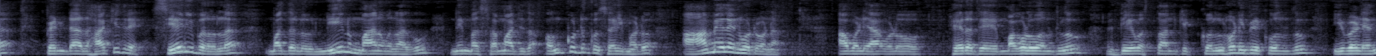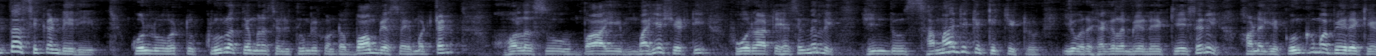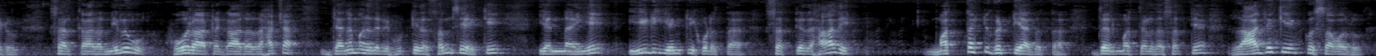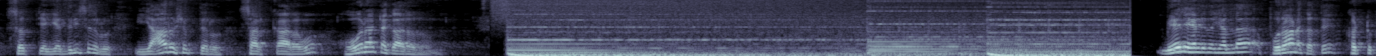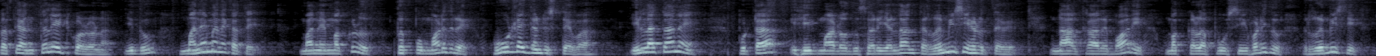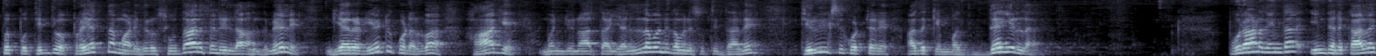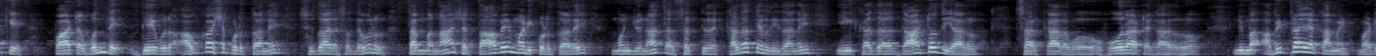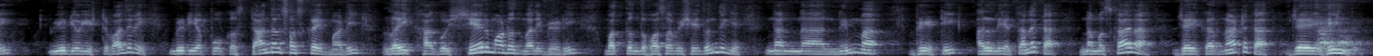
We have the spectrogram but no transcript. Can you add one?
ಪೆಂಡಾಲ್ ಹಾಕಿದರೆ ಸೇರಿ ಬರಲ್ಲ. ಮೊದಲು ನೀನು ಮಾನವನಾಗು, ನಿಮ್ಮ ಸಮಾಜದ ಅಂಕುಡುಂಕು ಸರಿ ಮಾಡು. ಆಮೇಲೆ ನೋಡೋಣ. ಅವಳು ಅವಳು ಹೇರದೆ ಮಗಳು ಅಂದಳು ದೇವಸ್ಥಾನಕ್ಕೆ ಕಲ್ಲು ಹೊಡಿಬೇಕು ಅಂದಳು ಇವಳೆಂಥ ಕೊಲ್ಲು ಕೊಲ್ಲುವಷ್ಟು ಕ್ರೂರತೆ ಮನಸ್ಸಲ್ಲಿ ತುಂಬಿಕೊಂಡ ಬಾಂಬೆ ಸೈ ಮಟ್ಟನ್ ಹೊಲಸು ಬಾಯಿ ಮಹೇಶ್ ಶೆಟ್ಟಿ ಹೋರಾಟ ಹೆಸರಿನಲ್ಲಿ ಹಿಂದೂ ಸಮಾಜಕ್ಕೆ ಕಿಚ್ಚಿಟ್ಟರು ಇವರ ಹೆಗಲ ಮೇಲೆ ಕೇಸರಿ, ಹಣೆಗೆ ಕುಂಕುಮ ಬೇರೆ ಕೇಡು. ಸರ್ಕಾರ ನಿಲುವು, ಹೋರಾಟಗಾರರ ಹಠ, ಜನಮನದಲ್ಲಿ ಹುಟ್ಟಿದ ಸಂಶಯಕ್ಕೆ N I A E D entry ಕೊಡುತ್ತಾ ಸತ್ಯದ ಹಾದಿ ಮತ್ತಷ್ಟು ಗಟ್ಟಿಯಾಗುತ್ತಾ? ಧರ್ಮಸ್ಥಳದ ಸತ್ಯ, ರಾಜಕೀಯಕ್ಕೂ ಸವಾಲು. ಸತ್ಯ ಎದುರಿಸಿದರು ಯಾರು ಶಕ್ತರು? ಸರ್ಕಾರವೋ? ಹೋರಾಟಗಾರರು? ಮೇಲೆ ಹೇಳಿದ ಎಲ್ಲ ಪುರಾಣ ಕತೆ ಕಟ್ಟುಕತೆ ಅಂತಲೇ ಇಟ್ಕೊಳ್ಳೋಣ. ಇದು ಮನೆ ಮನೆ ಕತೆ. ಮನೆ ಮಕ್ಕಳು ತಪ್ಪು ಮಾಡಿದರೆ ಕೂಡಲೇ ದಂಡಿಸ್ತೇವಾ? ಇಲ್ಲ ತಾನೇ? ಪುಟ್ಟ, ಹೀಗೆ ಮಾಡೋದು ಸರಿಯಲ್ಲ ಅಂತ ರಮಿಸಿ ಹೇಳುತ್ತೇವೆ. ನಾಲ್ಕಾರು ಬಾರಿ ಮಕ್ಕಳ ಪೂಸಿ ಹೊಡೆದು ರಮಿಸಿ ತಪ್ಪು ತಿದ್ದುವ ಪ್ರಯತ್ನ ಮಾಡಿದರೂ ಸುಧಾರಿಸಲಿಲ್ಲ ಅಂದಮೇಲೆ ಎರಡು ಏಟು ಕೊಡಲ್ವಾ? ಹಾಗೆ ಮಂಜುನಾಥ ಎಲ್ಲವನ್ನು ಗಮನಿಸುತ್ತಿದ್ದಾನೆ. ತಿರುಗಿಸಿಕೊಟ್ಟರೆ ಅದಕ್ಕೆ ಮದ್ದೇ ಇಲ್ಲ. ಪುರಾಣದಿಂದ ಇಂದಿನ ಕಾಲಕ್ಕೆ ಪಾಠ ಒಂದೇ ದೇವರು ಅವಕಾಶ ಕೊಡುತ್ತಾನೆ, ಸುಧಾರಿಸದವರು ತಮ್ಮ ನಾಶ ತಾವೇ ಮಾಡಿಕೊಡುತ್ತಾರೆ. ಮಂಜುನಾಥ ಸತ್ಯದ ಕದ ತೆರೆದಿದ್ದಾನೆ, ಈ ಕದ ದಾಟೋದು ಯಾರು? ಸರ್ಕಾರವೋ, ಹೋರಾಟಗಾರರೋ? ನಿಮ್ಮ ಅಭಿಪ್ರಾಯ ಕಾಮೆಂಟ್ ಮಾಡಿ. ವಿಡಿಯೋ ಇಷ್ಟವಾದರೆ ಮೀಡಿಯಾ ಫೋಕಸ್ ಚಾನಲ್ ಸಬ್ಸ್ಕ್ರೈಬ್ ಮಾಡಿ, ಲೈಕ್ ಹಾಗೂ ಶೇರ್ ಮಾಡೋದು ಮರಿಬೇಡಿ. ಮತ್ತೊಂದು ಹೊಸ ವಿಷಯದೊಂದಿಗೆ ನನ್ನ ನಿಮ್ಮ ಭೇಟಿ ಅಲ್ಲಿಯ ತನಕ. ನಮಸ್ಕಾರ, ಜೈ ಕರ್ನಾಟಕ, ಜೈ ಹಿಂದ್.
